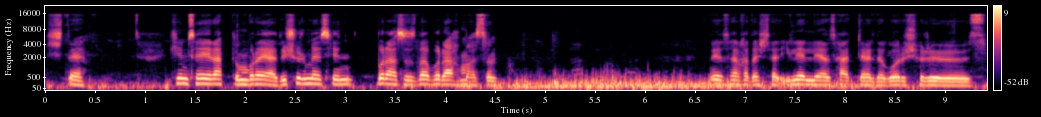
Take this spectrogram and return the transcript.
İşte kimseyi Rabbim buraya düşürmesin. Burasız da bırakmasın. Neyse arkadaşlar ilerleyen saatlerde görüşürüz.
